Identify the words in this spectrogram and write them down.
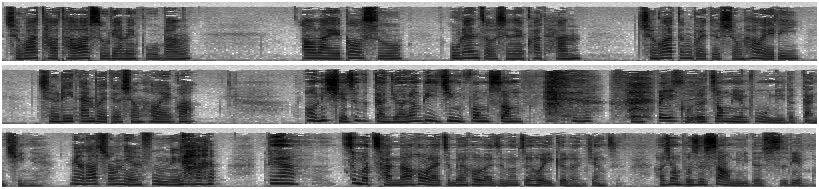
像我偷偷啊思念的旧梦，后来的故事有咱造成的缺陷，像我等不着上好的你，像你等不着上好的我。哦，你写这个感觉好像历尽风霜，很悲苦的中年妇女的感情，哎，没有到中年妇女啊。对啊，这么惨，到后来怎么样？后来怎么样？最后一个人这样子，好像不是少女的失恋吧？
